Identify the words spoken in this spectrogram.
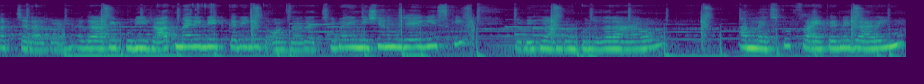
तक चला गया है। अगर आप ये पूरी रात मैरिनेट करेंगे तो और ज़्यादा अच्छी मैरिनेशन हो जाएगी इसकी। ये देखिए आप लोगों को नज़र आ रहा होगा। अब मैं इसको फ्राई करने जा रही हूँ।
